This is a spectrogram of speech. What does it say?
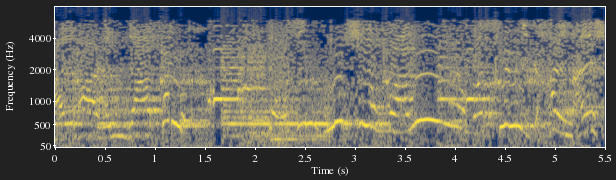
还怕人家揍；有心不去闻，我心里太难受。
